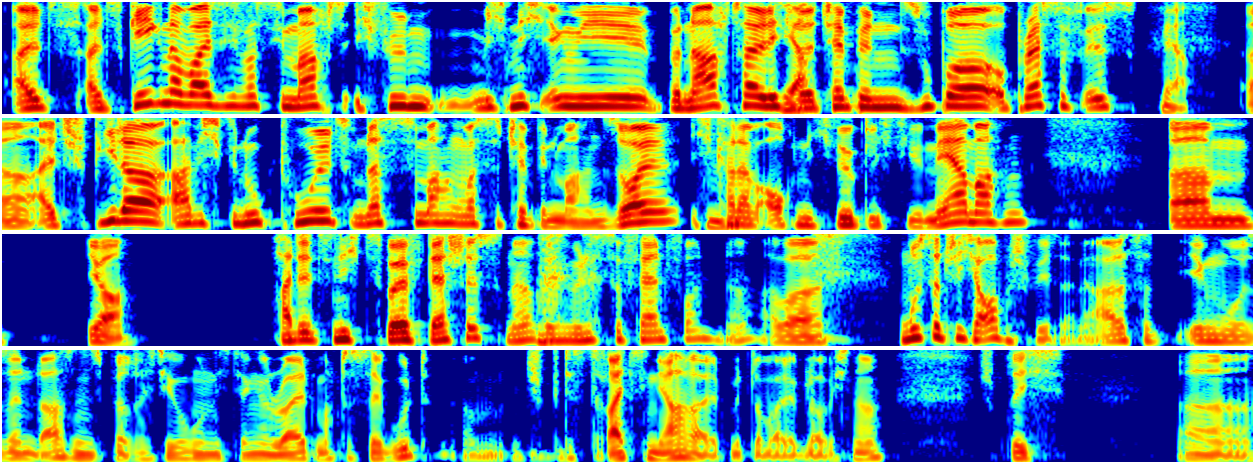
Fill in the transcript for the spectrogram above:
Als, als Gegner weiß ich, was sie macht. Ich fühle mich nicht irgendwie benachteiligt, ja. weil der Champion super oppressive ist. Ja. Äh, als Spieler habe ich genug Tools, um das zu machen, was der Champion machen soll. Ich mhm. kann aber auch nicht wirklich viel mehr machen. Ähm, ja. Hat jetzt nicht zwölf Dashes, ne? Bin ich mir nicht so Fan von, ne? Aber muss natürlich auch im Spiel sein. Ja? Alles hat irgendwo seine Daseinsberechtigung und ich denke, Riot macht das sehr gut. Ähm, spielt ist 13 Jahre alt mittlerweile, glaube ich, ne? Sprich, äh,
